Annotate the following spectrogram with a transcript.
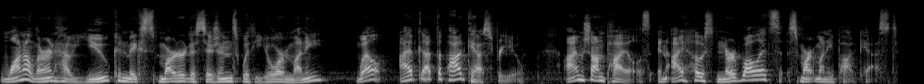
Want to learn how you can make smarter decisions with your money? Well, I've got the podcast for you. I'm Sean Pyles, and I host NerdWallet's Smart Money Podcast.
